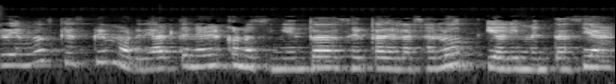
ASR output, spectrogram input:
Creemos que es primordial tener el conocimiento acerca de la salud y alimentación,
